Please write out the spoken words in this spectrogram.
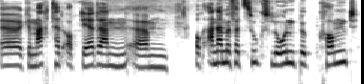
äh, gemacht hat, ob der dann ähm, auch Annahmeverzugslohn bekommt,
